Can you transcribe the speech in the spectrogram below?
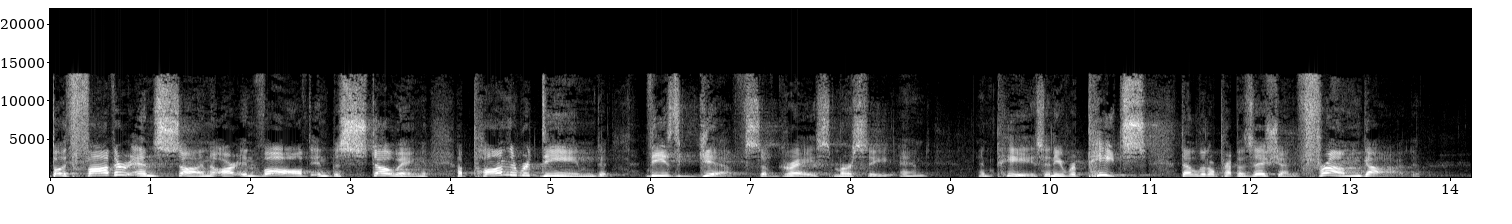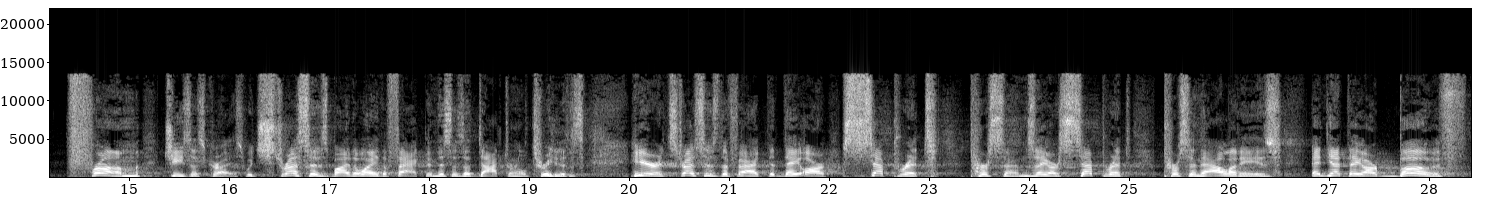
both Father and Son are involved in bestowing upon the redeemed these gifts of grace, mercy, and, and peace. And he repeats that little preposition from God from Jesus Christ, which stresses, by the way, the fact, and this is a doctrinal treatise here, it stresses the fact that they are separate persons, they are separate personalities, and yet they are both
